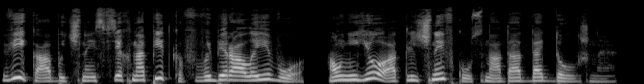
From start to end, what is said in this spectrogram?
Вика обычно из всех напитков выбирала его, а у нее отличный вкус, надо отдать должное.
